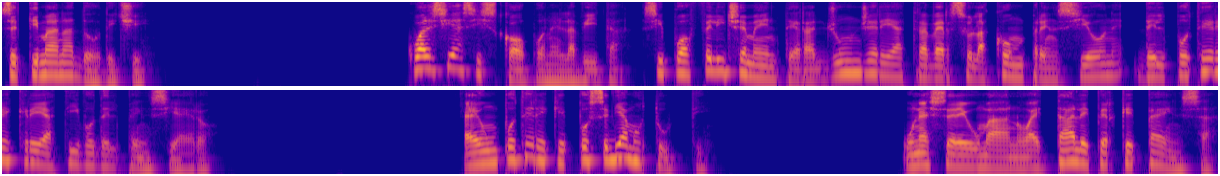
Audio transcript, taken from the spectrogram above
Settimana 12. Qualsiasi scopo nella vita si può felicemente raggiungere attraverso la comprensione del potere creativo del pensiero. È un potere che possediamo tutti. Un essere umano è tale perché pensa.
